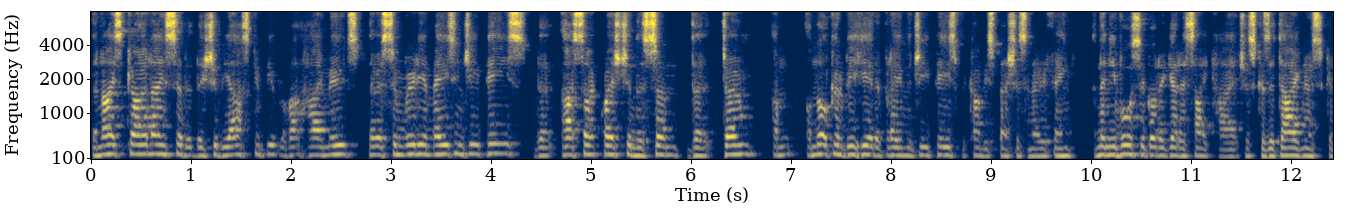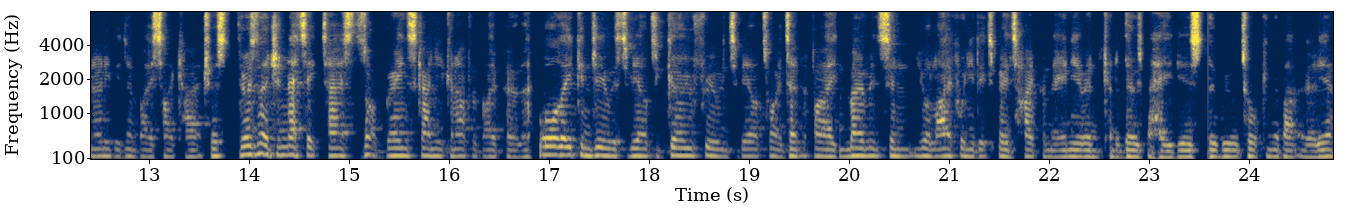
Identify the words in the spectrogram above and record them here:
The NICE guidelines said that they should be asking people about high moods. There are some really amazing GPs that ask that question. There's some that don't. I'm, I'm not going to be here to blame the GPs. We can't be specialists in everything. And then you've also got to get a psychiatrist because a diagnosis can only be by a psychiatrist. There isn't a genetic test. There's not a brain scan you can have for bipolar. All they can do is to be able to go through and to be able to identify moments in your life when you've experienced hypermania and kind of those behaviors that we were talking about earlier.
